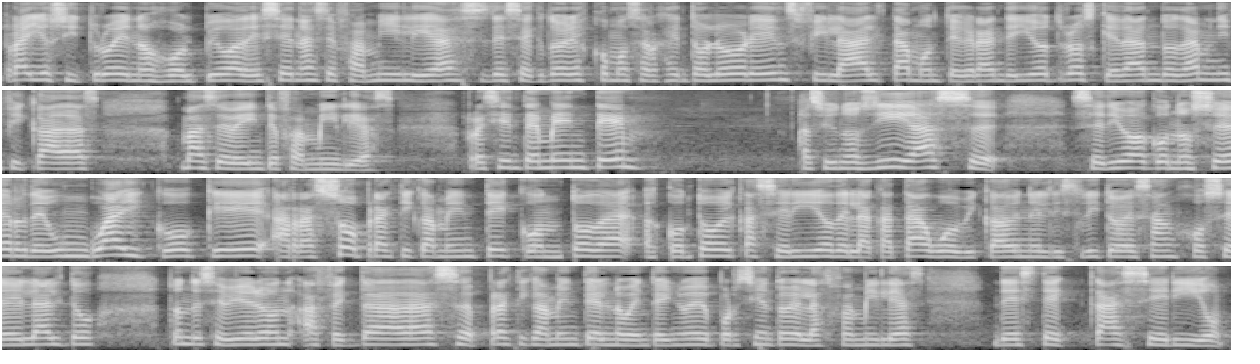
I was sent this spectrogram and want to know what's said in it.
rayos y truenos golpeó a decenas de familias de sectores como Sargento Lorenz, Fila Alta, Montegrande y otros, quedando damnificadas más de 20 familias. Recientemente, Hace unos días eh, se dio a conocer de un huaico que arrasó prácticamente con, toda, con todo el caserío de La Catagua, ubicado en el distrito de San José del Alto, donde se vieron afectadas eh, prácticamente el 99% de las familias de este caserío.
